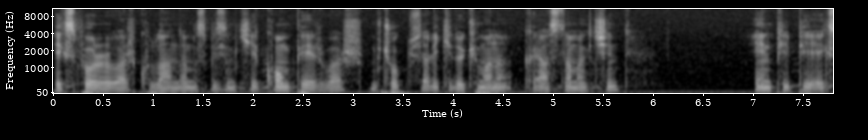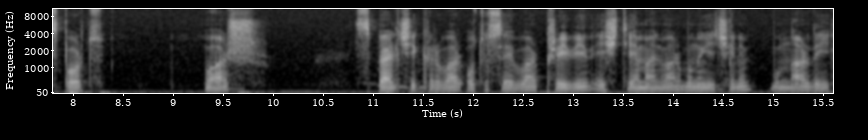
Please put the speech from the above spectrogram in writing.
Explorer var kullandığımız bizimki. Compare var. Bu çok güzel. İki dokümanı kıyaslamak için. NPP Export var. Spell Checker var. Autosave var. Preview HTML var. Bunu geçelim. Bunlar değil.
